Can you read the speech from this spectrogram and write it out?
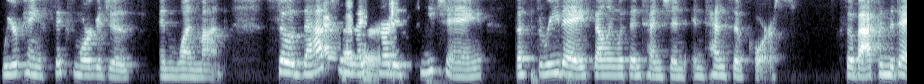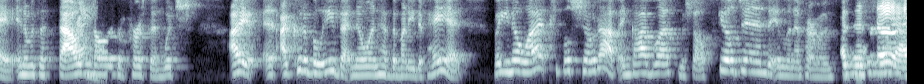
we were paying six mortgages in one month. So that's I when I started teaching the three day selling with intention intensive course. So back in the day, and it was a thousand dollars a person, which I I could have believed that no one had the money to pay it. But you know what? People showed up, and God bless Michelle Skiljan, the Inland Empire Women's Business Center.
